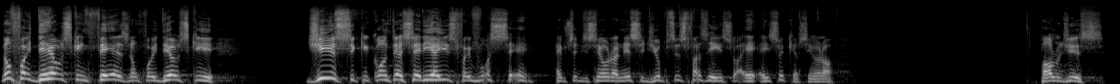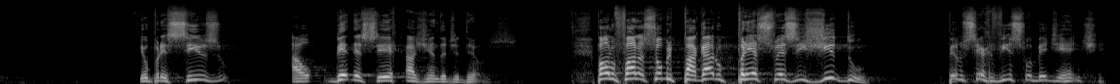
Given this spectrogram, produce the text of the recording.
Não foi Deus quem fez, não foi Deus que disse que aconteceria isso, foi você. Aí você diz, Senhor, nesse dia eu preciso fazer isso. É, é isso aqui, Senhor. Ó. Paulo diz: Eu preciso obedecer à agenda de Deus. Paulo fala sobre pagar o preço exigido pelo serviço obediente.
